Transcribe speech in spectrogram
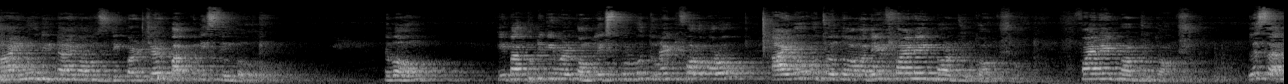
I know the time of his departure বাক্যটি সিম্পল এবং এই বাক্যটিকে এবার কমপ্লেক্স করব। তোমরা একটু ফলো করো। আই নো পর্যন্ত আমাদের ফাইনাইট ভার্বযুক্ত অংশ। ফাইনাইট ভার্বযুক্ত অংশ। Listen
